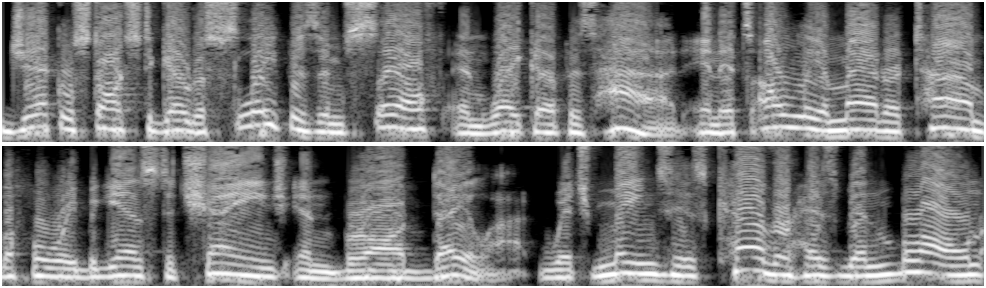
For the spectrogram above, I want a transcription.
Jekyll starts to go to sleep as himself and wake up as Hyde, and it's only a matter of time before he begins to change in broad daylight, which means his cover has been blown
